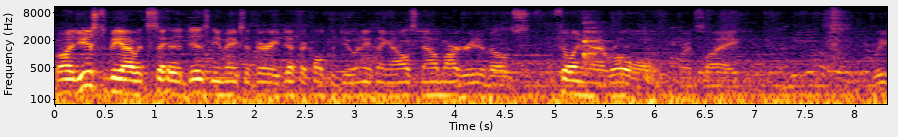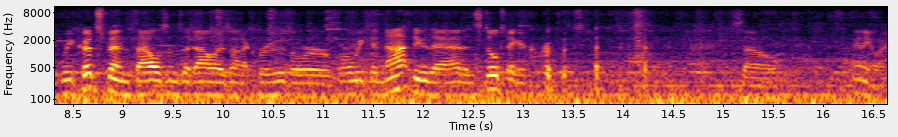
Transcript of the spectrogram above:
Well, it used to be, I would say, that Disney makes it very difficult to do anything else. Now Margaritaville's filling that role where it's like, we, we could spend thousands of dollars on a cruise, or, or we could not do that and still take a cruise. so, anyway.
